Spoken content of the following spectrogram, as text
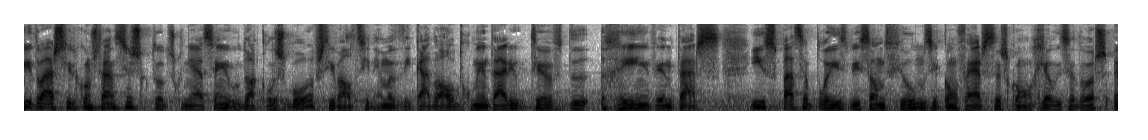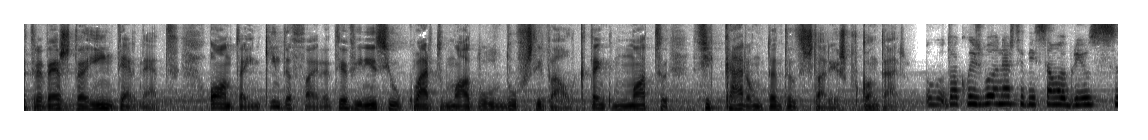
Devido às circunstâncias que todos conhecem, o DOC Lisboa, festival de cinema dedicado ao documentário, teve de reinventar-se. Isso passa pela exibição de filmes e conversas com realizadores através da internet. Ontem, quinta-feira, teve início o quarto módulo do festival, que tem como mote Ficaram tantas histórias por contar. O DOC Lisboa, nesta edição, abriu-se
